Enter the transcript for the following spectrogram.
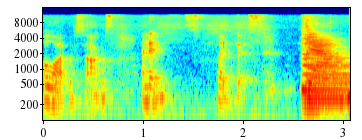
a lot of songs. And it's like this. Down,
